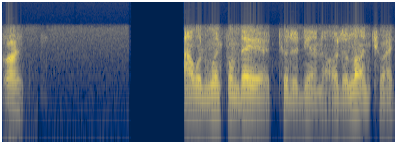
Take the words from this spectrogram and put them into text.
Right. I would went from there to the dinner or the lunch, right?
